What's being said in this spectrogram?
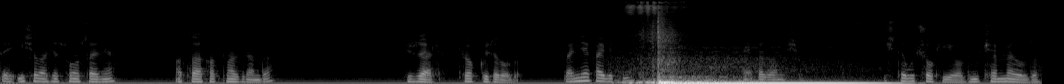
De inşallah şimdi son saniye hata kalkmaz bir anda. Güzel. Çok güzel oldu. Ben niye kaybettim? Ne kazanmışım. İşte bu çok iyi oldu. Mükemmel oldu.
